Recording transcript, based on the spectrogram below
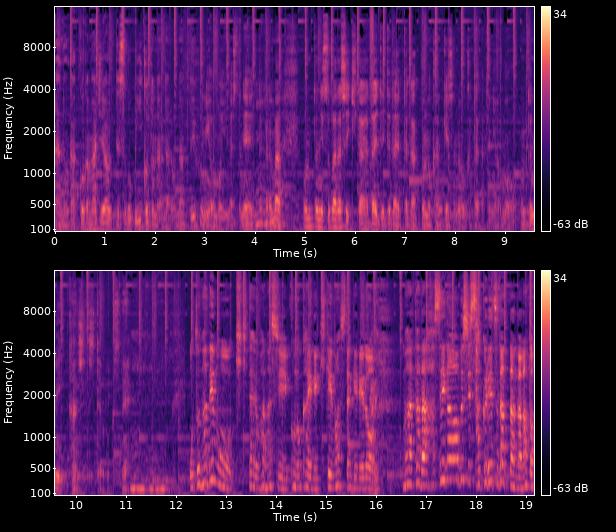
あの学校が交わるってすごくいいことなんだろうなというふうに思いましたね。だからまあ本当に素晴らしい機会を与えていただいた学校の関係者の方々にはもう本当に感謝しておりますね。大人でも聞きたいお話この回で聞けましたけれど、はいまあただ長谷川節炸裂だったんだなと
